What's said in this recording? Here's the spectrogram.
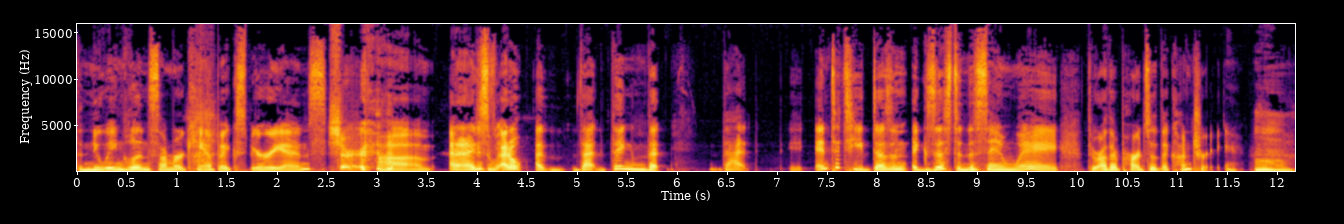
the new england summer camp experience. Sure. Um and i just i don't I, that thing that that entity doesn't exist in the same way through other parts of the country. Mm.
